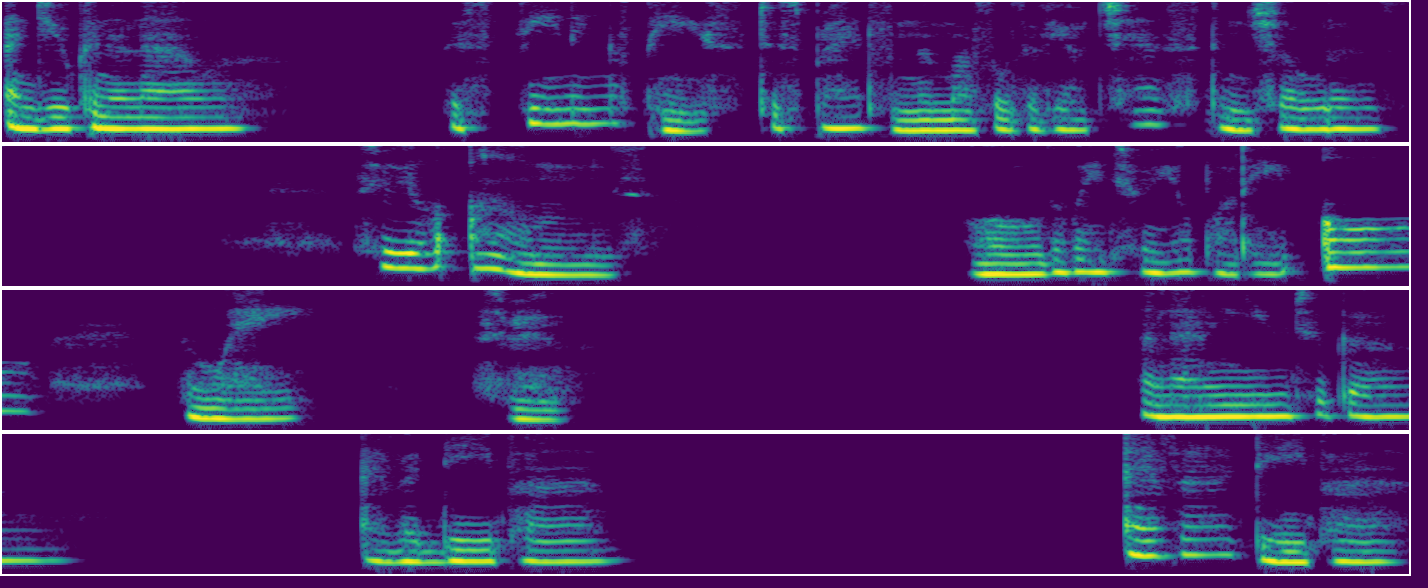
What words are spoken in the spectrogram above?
And you can allow this feeling of peace to spread from the muscles of your chest and shoulders, through your arms, all the way through your body, all the way through allowing you to go ever deeper, ever deeper,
